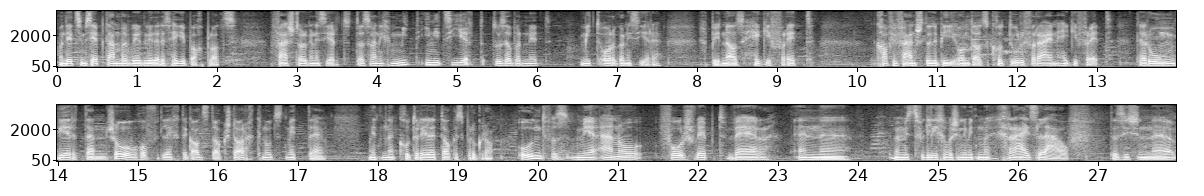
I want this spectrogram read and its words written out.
Und jetzt im September wird wieder ein Hegebachplatz-Fest organisiert. Das habe ich mit initiiert, tue aber nicht mitorganisieren. Ich bin als Hegifred Kaffeefenster dabei und als Kulturverein Hegifred. Der Raum wird dann schon hoffentlich den ganzen Tag stark genutzt mit, äh, mit einem kulturellen Tagesprogramm. Und was mir auch noch vorschwebt, wäre ein, äh, man müsste es vergleichen wahrscheinlich mit einem Kreislauf. Das ist eine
